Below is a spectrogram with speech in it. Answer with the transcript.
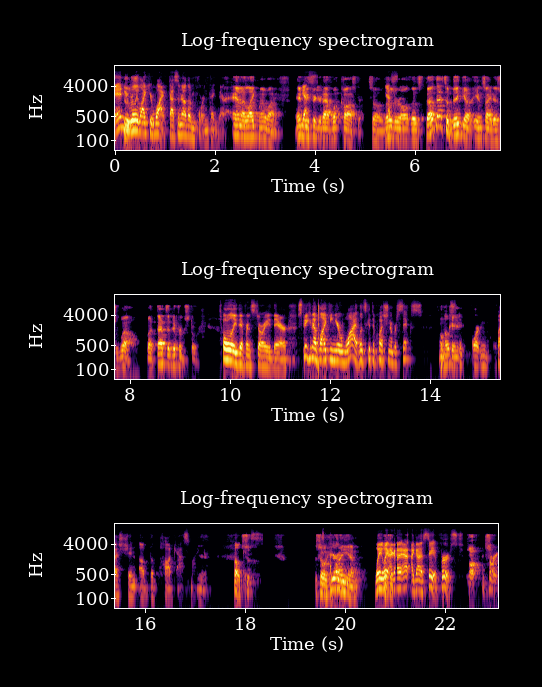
and you really like your wife. That's another important thing there. And I like my wife, and yes. we figured out what caused it. So those yes. are all those. That, that's a big uh, insight as well, but that's a different story. Totally different story there. Speaking of liking your wife, let's get to question number six. Okay. Most important question of the podcast, Mike. Yeah. Focus. So, so here I am. Wait, wait. Okay. I gotta, I gotta say it first. Oh, sorry.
